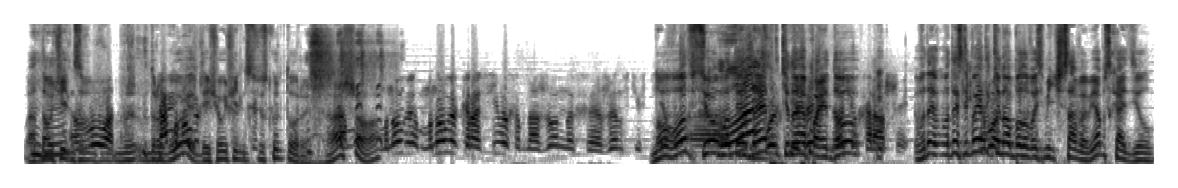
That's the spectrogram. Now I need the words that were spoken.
Одна Мгм. учительница в- Вот. в, другую, много- да еще учительница физкультуры. Хорошо. Много, много красивых обнаженных э, женских Ну тел. вот Э, все, вот, Вот. на это кино я пойду. И- Вот, вот если бы это Вот. кино было восьмичасовым, я бы сходил.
